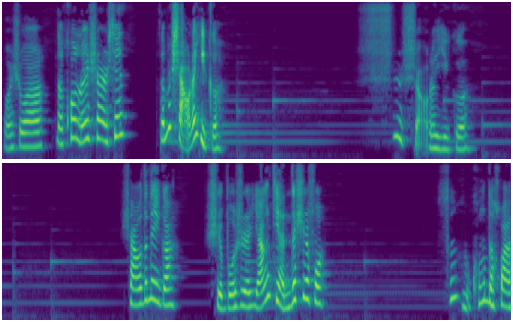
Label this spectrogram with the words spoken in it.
我说那昆仑十二仙怎么少了一个？是少了一个。少的那个是不是杨戬的师傅？孙悟空的话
